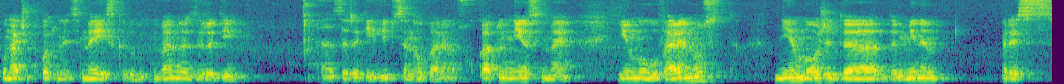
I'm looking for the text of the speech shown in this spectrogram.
по начин, по който не сме искали, обикновено е заради, заради липса на увереност. Когато ние сме, имаме увереност, ние може да, да минем през,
